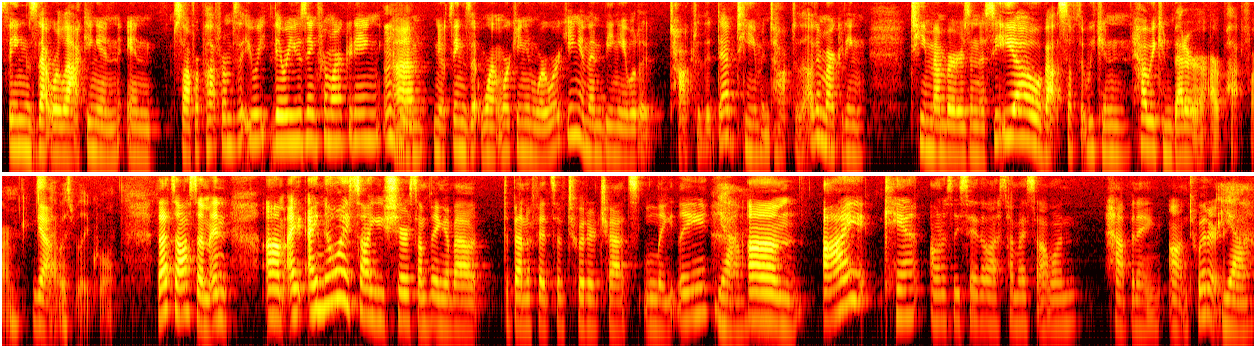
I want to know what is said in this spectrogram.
things that were lacking in in software platforms that you were, they were using for marketing mm-hmm. um, you know things that weren't working and were working and then being able to talk to the dev team and talk to the other marketing team members and the ceo about stuff that we can how we can better our platform yeah so that was really cool that's awesome and um, I, I know i saw you share something about the benefits of twitter chats lately yeah um, i can't honestly say the last time i saw one happening on Twitter. Yeah.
